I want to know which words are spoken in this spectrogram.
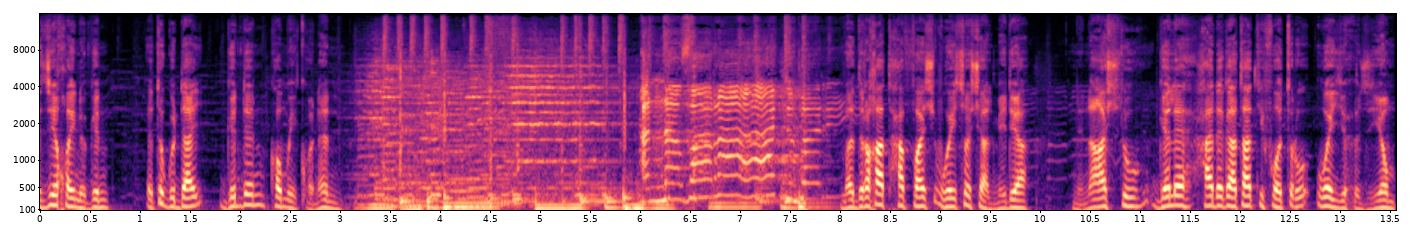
እዚ ኮይኑ ግን እቲ ጉዳይ ግድን ከምኡ ኣይኮነን መድረኻት ሓፋሽ ወይ ሶሻል ሜድያ ንናኣሽቱ ገለ ሓደጋታት ይፈጥሩ ወይ ይሕዙ እዮም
